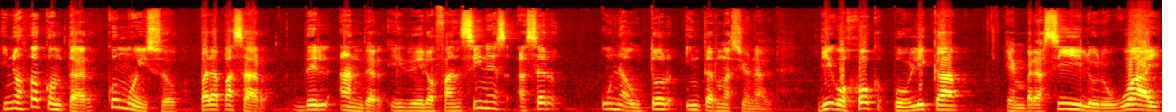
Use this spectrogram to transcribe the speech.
y nos va a contar cómo hizo para pasar del under y de los fanzines a ser un autor internacional. Diego Hock publica en Brasil, Uruguay,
